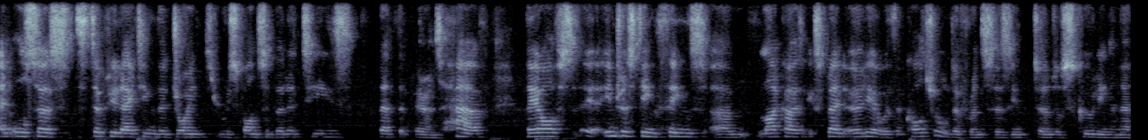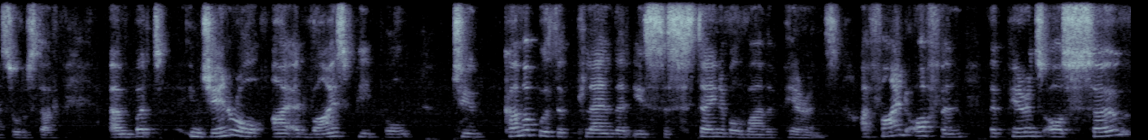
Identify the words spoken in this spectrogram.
and also stipulating the joint responsibilities that the parents have, there are interesting things, um, like I explained earlier, with the cultural differences in terms of schooling and that sort of stuff. Um, but in general, I advise people to come up with a plan that is sustainable by the parents. I find often that parents are so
